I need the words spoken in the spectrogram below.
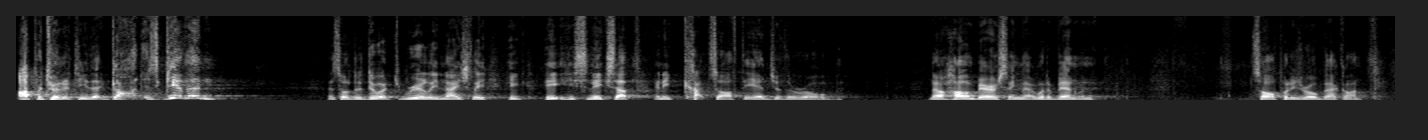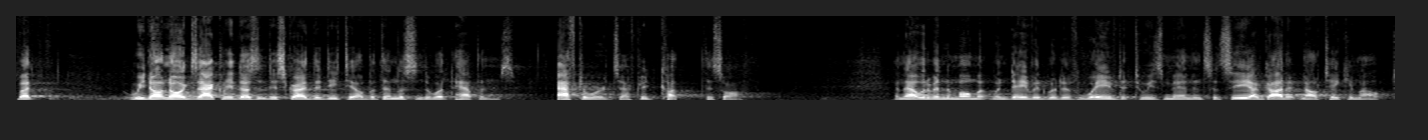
opportunity that God has given. And so, to do it really nicely, he, he, he sneaks up and he cuts off the edge of the robe. Now, how embarrassing that would have been when Saul put his robe back on. But we don't know exactly, it doesn't describe the detail, but then listen to what happens afterwards, after he'd cut this off. And that would have been the moment when David would have waved it to his men and said, See, I've got it, now take him out.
